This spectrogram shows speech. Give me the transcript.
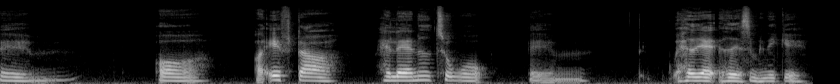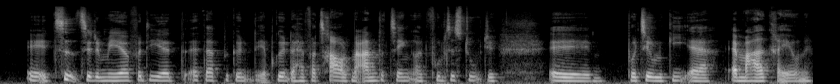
Øhm, og, og efter halvandet, to år, øhm, havde, jeg, havde jeg simpelthen ikke øh, tid til det mere, fordi at, at der begyndte, jeg begyndte at have for travlt med andre ting, og et fuldtidsstudie øh, på teologi er, er meget krævende.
